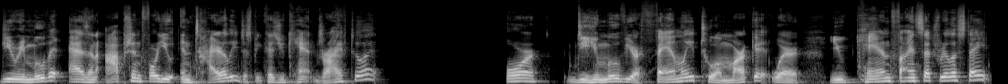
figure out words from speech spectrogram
Do you remove it as an option for you entirely just because you can't drive to it? Or do you move your family to a market where you can find such real estate?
